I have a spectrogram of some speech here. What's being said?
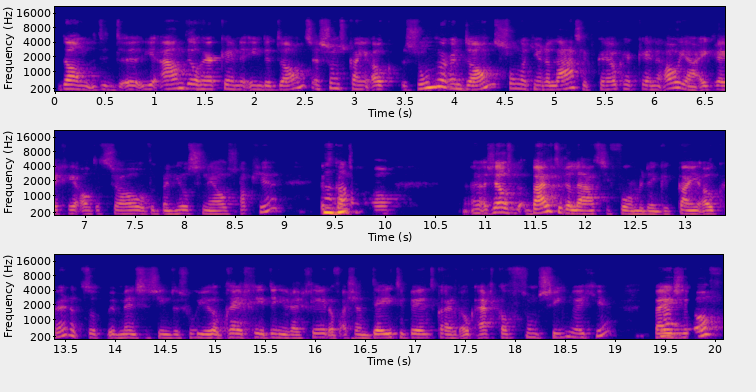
Dan de- de- je aandeel herkennen in de dans. En soms kan je ook zonder een dans, zonder dat je een relatie hebt, kan je ook herkennen: oh ja, ik reageer altijd zo, of ik ben heel snel, snap je? Dat Mhm. kan wel. eh, zelfs buiten relatievormen, denk ik, kan je ook. Hè, dat, dat mensen zien dus hoe je op reageert, dingen reageert. Of als je aan het daten bent, kan je dat ook eigenlijk al soms zien, weet je, bij Ja. jezelf.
